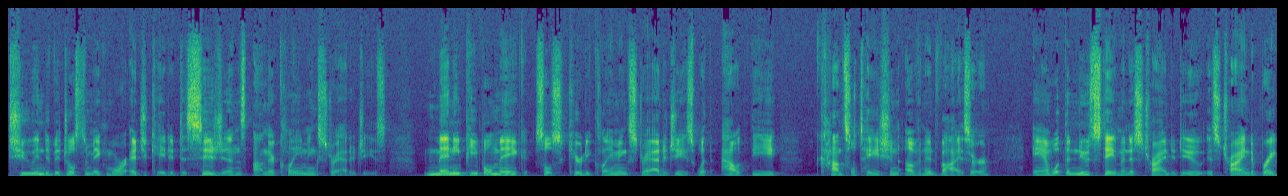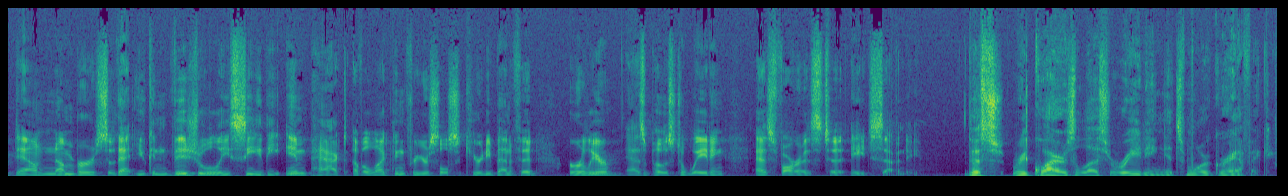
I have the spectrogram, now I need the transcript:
to individuals to make more educated decisions on their claiming strategies. Many people make Social Security claiming strategies without the consultation of an advisor. And what the new statement is trying to do is trying to break down numbers so that you can visually see the impact of electing for your Social Security benefit earlier as opposed to waiting as far as to age 70. This requires less reading. It's more graphic.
